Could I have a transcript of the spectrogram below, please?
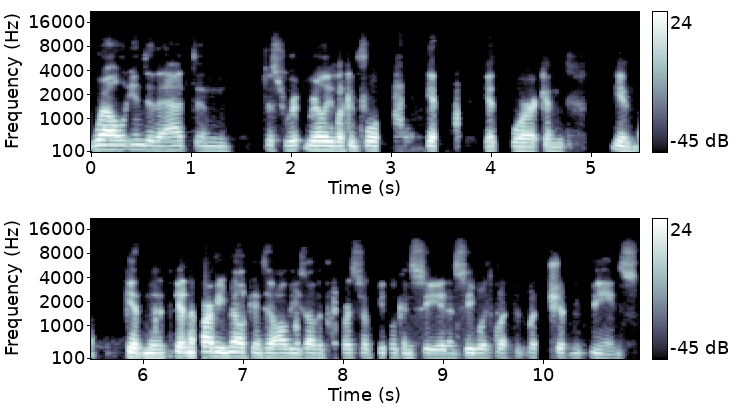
well into that, and just re- really looking forward to get get work and you know getting the getting the Harvey milk into all these other ports so people can see it and see what what the, what the ship means.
